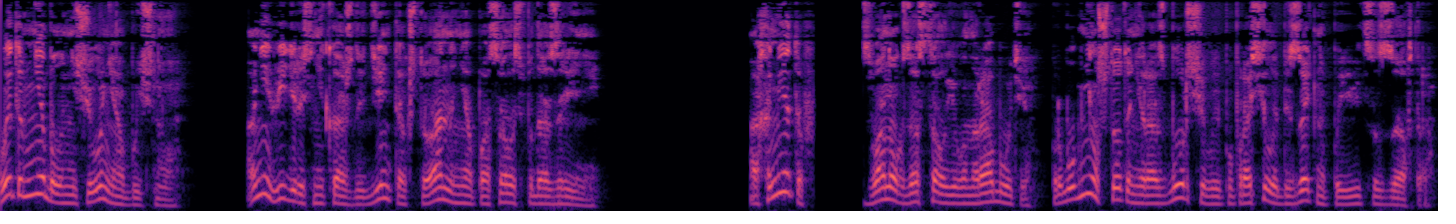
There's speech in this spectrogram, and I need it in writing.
В этом не было ничего необычного. Они виделись не каждый день, так что Анна не опасалась подозрений. Ахметов, звонок застал его на работе, пробубнил что-то неразборчивое и попросил обязательно появиться завтра.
